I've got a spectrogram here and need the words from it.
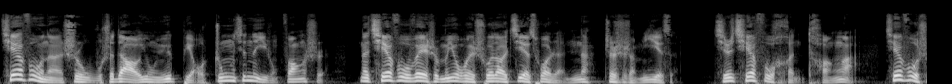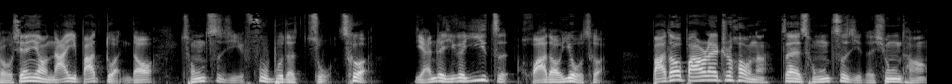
切腹呢，是武士道用于表忠心的一种方式。那切腹为什么又会说到借错人呢？这是什么意思？其实切腹很疼啊！切腹首先要拿一把短刀，从自己腹部的左侧，沿着一个一字划到右侧，把刀拔出来之后呢，再从自己的胸膛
